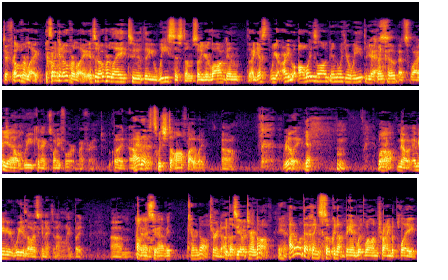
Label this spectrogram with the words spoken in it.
different Overlay. It's like an overlay. It's an overlay to the Wii system. So you're logged in. I guess we are you always logged in with your Wii through your friend code? that's why it's Yeah. called Wii Connect 24, my friend. But um, I have that switched to off, by the way. Oh, really? Yep. Well, no. I mean, your Wii is always connected online, but um, unless you have it turned off. turned on. Unless you have it turned off. Yeah. I don't want that thing soaking up bandwidth while I'm trying to play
